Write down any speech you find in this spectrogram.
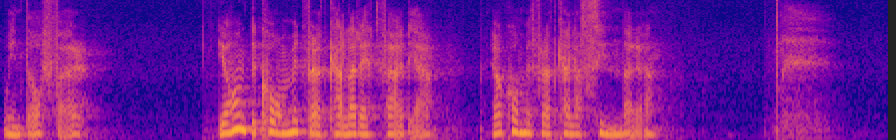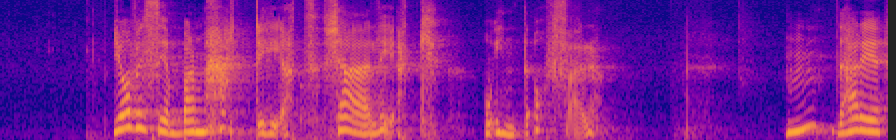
och inte offer. Jag har inte kommit för att kalla rättfärdiga. Jag har kommit för att kalla syndare. Jag vill se barmhärtighet, kärlek och inte offer. Mm. Det här är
